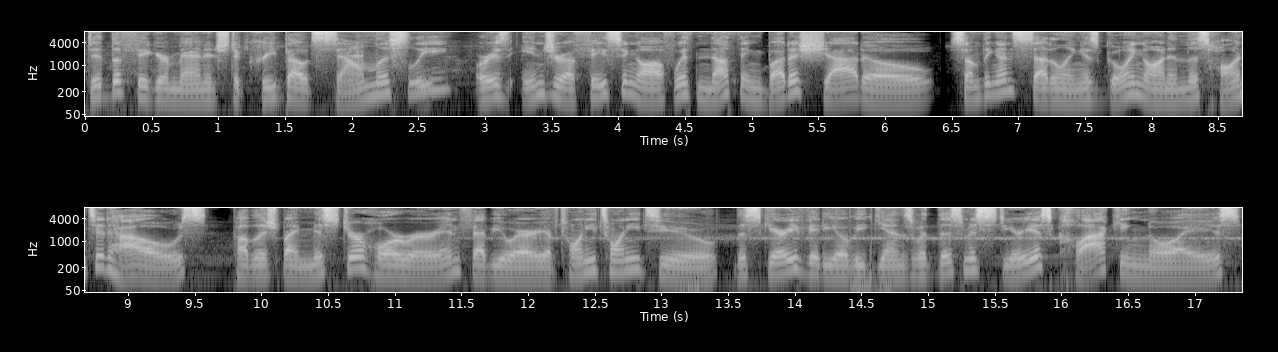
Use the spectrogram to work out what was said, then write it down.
Did the figure manage to creep out soundlessly? Or is Indra facing off with nothing but a shadow? Something unsettling is going on in this haunted house. Published by Mr. Horror in February of 2022, the scary video begins with this mysterious clacking noise.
